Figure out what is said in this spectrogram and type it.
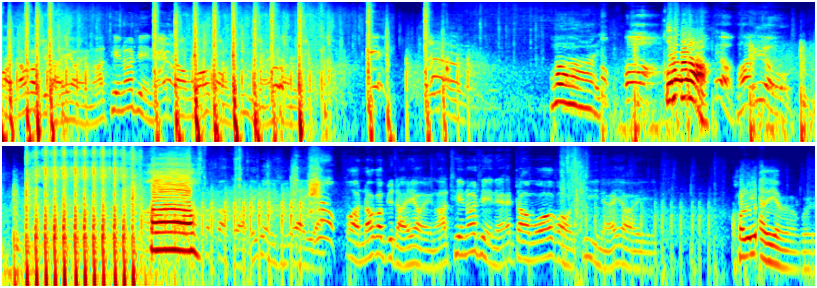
ဟောနောက်ကပြတာရောက်ရင်ငါထင်တော့ထင်တယ်အတောင်ဘောကောင်ကြည့်နေရတာဟာဟာဟောကိုလာဟဲ့ဘာကြီးရော ဟာပတ်ပတ်ကွာလေးပဲမရှိရကြီး Help! ဟောနောက်ကပြတာရောက်ရင်ငါထင်တော့ထင်တယ်အတောင်ဘောကောင်ကြည့်နေရရင်ခေါ်လို့ရတယ်မှာကို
